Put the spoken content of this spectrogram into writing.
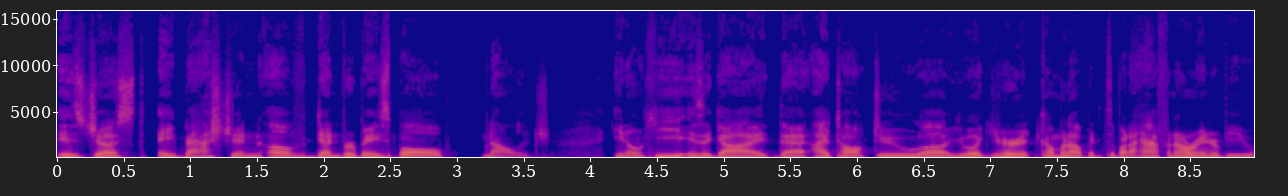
is just a bastion of Denver baseball knowledge. You know, he is a guy that I talked to. Uh, you like you hear it coming up. It's about a half an hour interview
